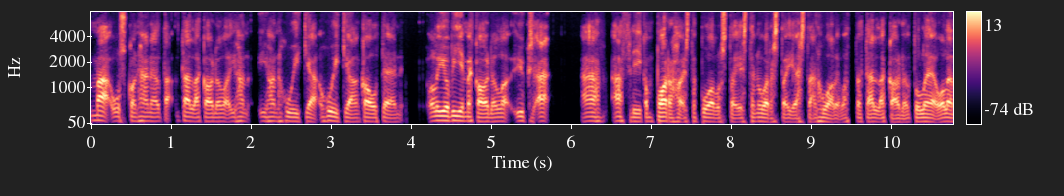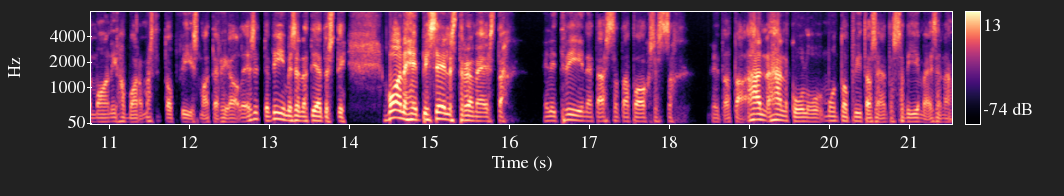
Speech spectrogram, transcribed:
Mä uskon häneltä tällä kaudella ihan, ihan huikea, huikeaan kauteen. Oli jo viime kaudella yksi F-liigan parhaista puolustajista nuoresta iästään huolimatta tällä kaudella tulee olemaan ihan varmasti top 5 materiaalia. Ja sitten viimeisenä tietysti vanhempi Selströmeistä, eli Triine tässä tapauksessa, niin tota, hän, hän kuuluu mun top 5 tuossa viimeisenä.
